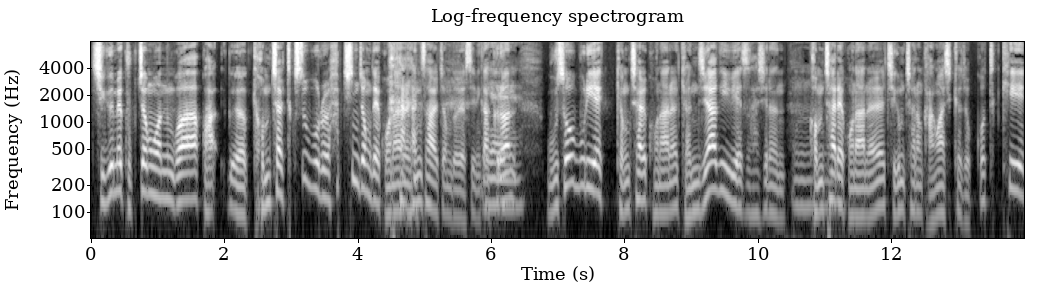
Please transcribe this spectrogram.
지금의 국정원과 과, 그 검찰 특수부를 합친 정도의 권한을 행사할 정도였으니까 예. 그런 무소불위의 경찰 권한을 견제하기 위해서 사실은 음. 검찰의 권한을 지금처럼 강화시켜줬고 특히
